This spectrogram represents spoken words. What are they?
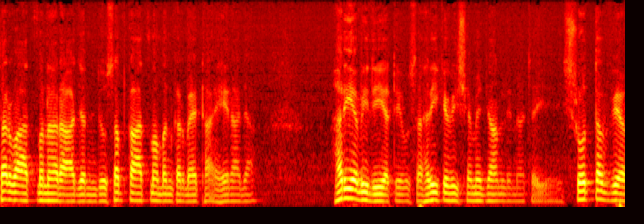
सर्वात्मना राजन, जो सबका आत्मा बनकर बैठा है, हे राजा हरि अभिधीयते उस हरि के विषय में जान लेना चाहिए। श्रोतव्य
